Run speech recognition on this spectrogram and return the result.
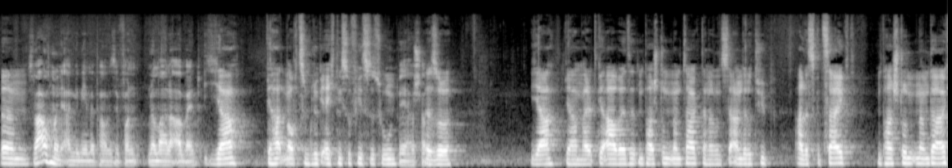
Ähm, Es war auch mal eine angenehme Pause von normaler Arbeit. ja, wir hatten auch zum Glück echt nicht so viel zu tun. Ja, schon. Also, ja, wir haben halt gearbeitet ein paar Stunden am Tag, dann hat uns der andere Typ alles gezeigt, ein paar Stunden am Tag.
